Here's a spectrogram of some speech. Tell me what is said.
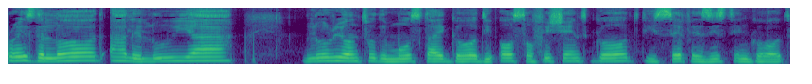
Praise the Lord. Hallelujah. Glory unto the Most High God, the all sufficient God, the self existing God,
